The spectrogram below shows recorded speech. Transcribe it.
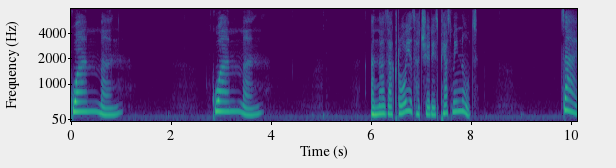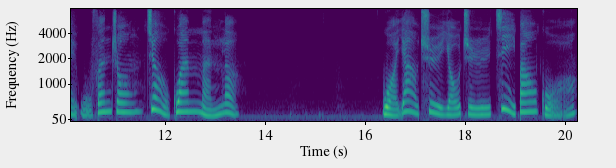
关门，关门。Она закроется через пять минут。在五分钟就关门了。我要去邮局寄包裹。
